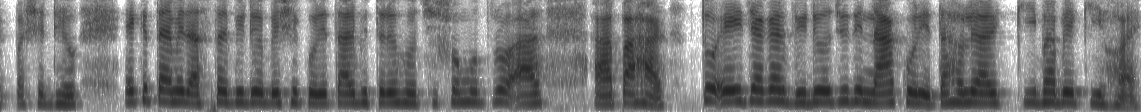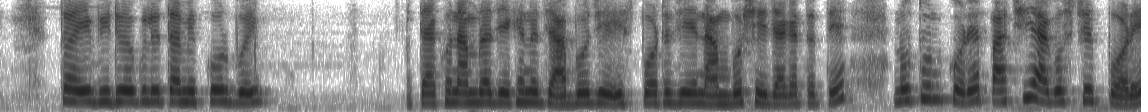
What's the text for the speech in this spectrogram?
এক পাশে ঢেউ। এক্ষেত্রে আমি রাস্তার ভিডিও বেশি করি। তার ভিতরে হচ্ছে সমুদ্র আর পাহাড়। তো এই জায়গার ভিডিও যদি না করি, তাহলে আর কীভাবে কি হয়? তো এই ভিডিওগুলি তো আমি করবই। তো এখন আমরা যেখানে যাব, যে স্পটে যে নামবো সেই জায়গাটাতে, নতুন করে পাঁচই আগস্টের পরে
